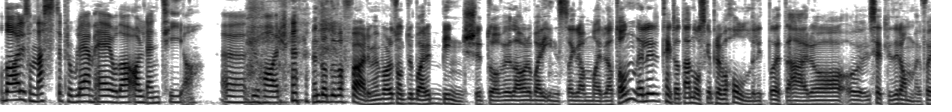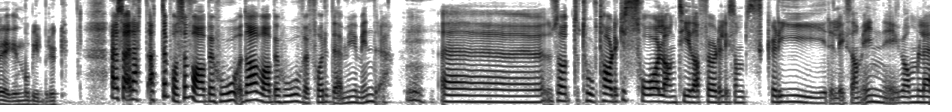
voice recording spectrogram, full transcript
Og da liksom neste problem er jo da all den tida eh, du har. Men da du var ferdig med, var det sånn at du bare binsjet over, da var det bare Instagram-maraton? Eller tenkte du at nei, nå skal jeg prøve å holde litt på dette her og, og sette litt rammer for egen mobilbruk? altså, rett etterpå så var behov, da var behovet for det mye mindre. Eh, så to, tar det ikke så lang tid da før det liksom sklir liksom inn i gamle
